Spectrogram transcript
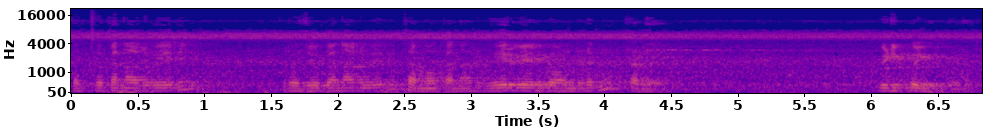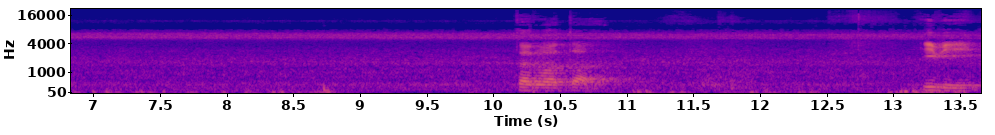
సత్వకణాలు వేరే రజో కణాలు వేరు తమో కణాలు వేరువేరుగా ఉండడమే ప్రళయం. విడిపోయి కూడా తర్వాత ఇవి.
